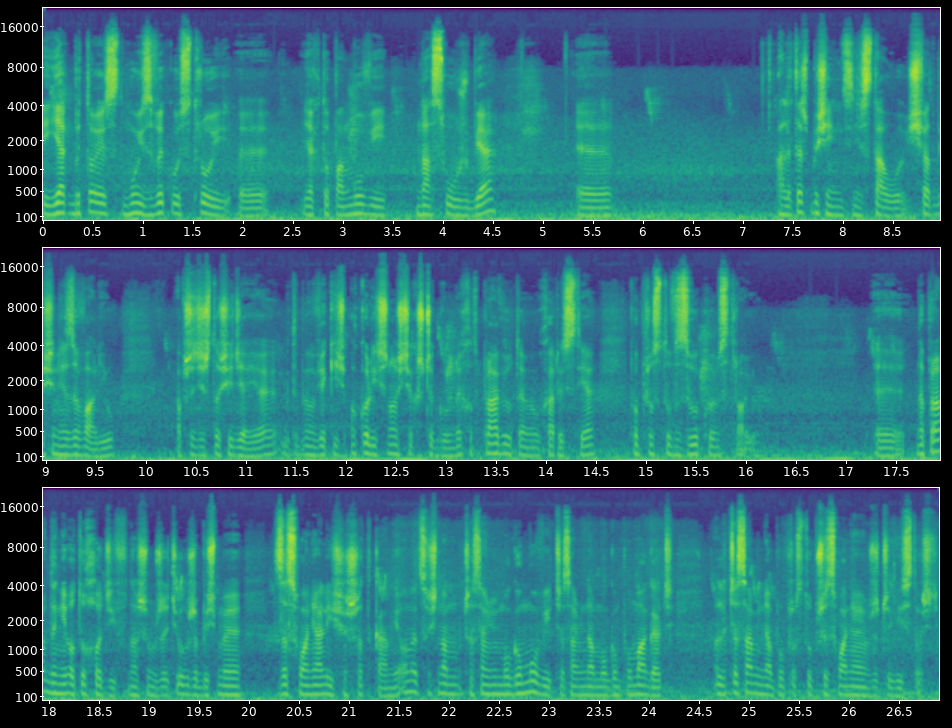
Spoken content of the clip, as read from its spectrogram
i jakby to jest mój zwykły strój, yy, jak to Pan mówi, na służbie, ale też by się nic nie stało, świat by się nie zawalił, a przecież to się dzieje, gdybym w jakichś okolicznościach szczególnych odprawił tę Eucharystię po prostu w zwykłym stroju. Y, Naprawdę nie o to chodzi w naszym życiu, żebyśmy zasłaniali się szatkami. One coś nam czasami mogą mówić, czasami nam mogą pomagać, ale czasami nam po prostu przysłaniają rzeczywistość.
